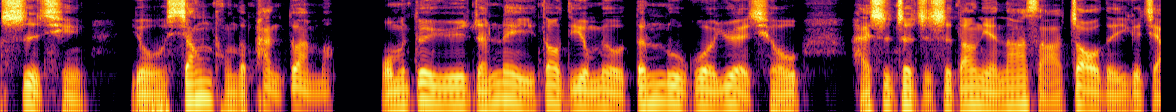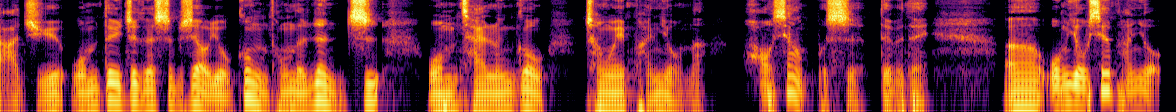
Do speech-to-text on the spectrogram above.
事情有相同的判断吗？我们对于人类到底有没有登陆过月球，还是这只是当年 NASA 造的一个假局？我们对这个是不是要有共同的认知，我们才能够成为朋友呢？好像不是，对不对？呃，我们有些朋友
